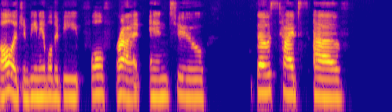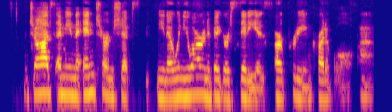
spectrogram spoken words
college and being able to be full front into those types of jobs. I mean, the internships, you know, when you are in a bigger city is are pretty incredible. Um,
